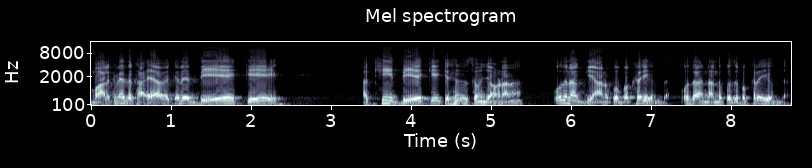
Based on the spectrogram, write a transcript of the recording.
ਮਾਲਕ ਨੇ ਦਿਖਾਇਆ ਹੋਇਆ ਕਹਿੰਦੇ ਦੇਖ ਕੇ, ਅੱਖੀਂ ਦੇਖ ਕੇ ਕਿਸੇ ਨੂੰ ਸਮਝਾਉਣਾ ਨਾ, ਉਹਦੇ ਨਾਲ ਗਿਆਨ ਕੋਈ ਵੱਖਰਾ ਹੀ ਹੁੰਦਾ, ਉਹਦਾ ਆਨੰਦ ਕੁਝ ਵੱਖਰਾ ਹੀ ਹੁੰਦਾ।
